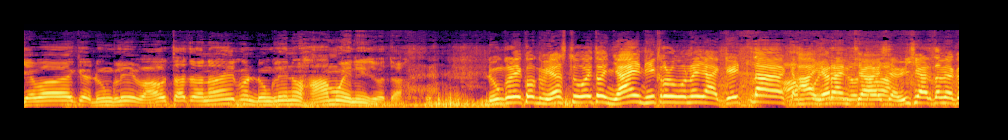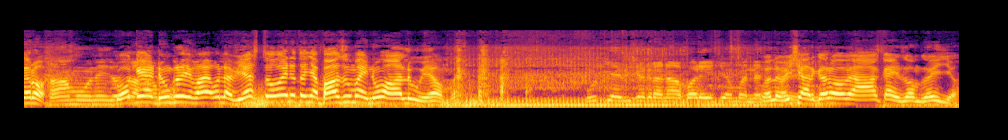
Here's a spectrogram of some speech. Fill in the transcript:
કહેવાય કે ડુંગળી વાવતા તો નહીં પણ ડુંગળીનો હામોય નહીં જોતા. ડુંગળી કોઈક વ્યસ્ત હોય તો ન્યાય નીકળવું નહીં. આ કેટલા આ હેરાન થયા છે. વિચાર તમે કરો. હામું નહીં કોકે ડુંગળી ઓલા વ્યસ્ત હોય ને તો અહીંયા બાજુમાં નો હાલવું એમ. ના પડે વિચાર કરો હવે આ કઈ જોમ જોઈ ગયો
